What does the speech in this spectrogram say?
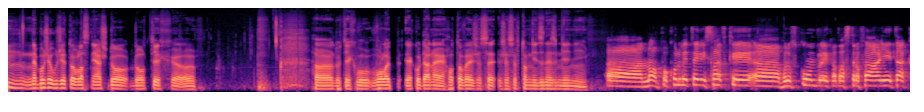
nebo že už je to vlastně až do, do těch eh, do těch voleb jako dané, hotové, že se, že se v tom nic nezmění? No, pokud by ty výsledky v Rusku byly katastrofální, tak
